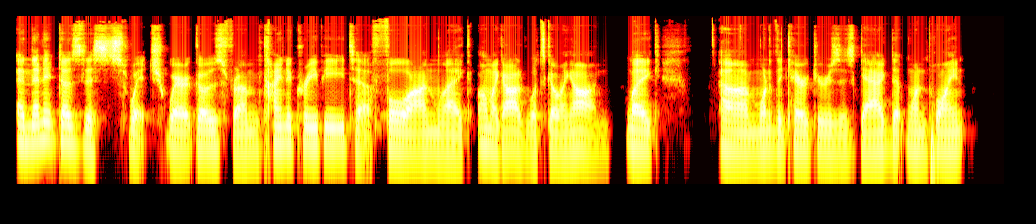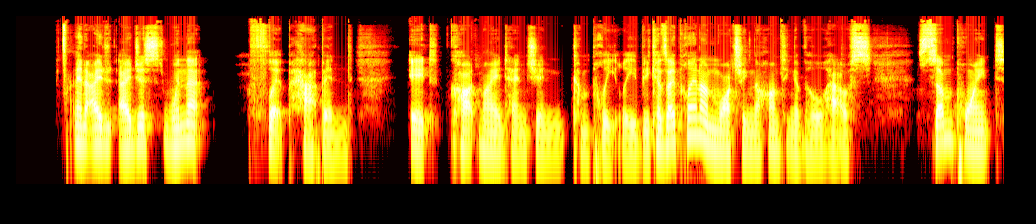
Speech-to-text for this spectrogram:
And then it does this switch where it goes from kind of creepy to full on like oh my god what's going on? Like um, one of the characters is gagged at one point and i i just when that flip happened it caught my attention completely because I plan on watching The Haunting of Hill House some point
